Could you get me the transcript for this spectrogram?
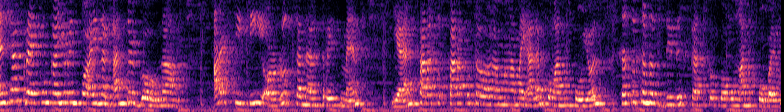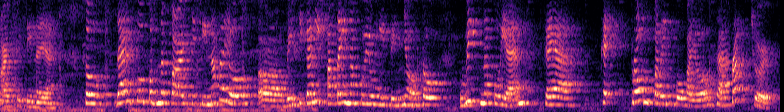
And syempre, kung kayo rin po ay nag-undergo ng RCT or root canal treatment, yan, para, para po sa mga may alam kung ano po yun, sa susunod di-discuss ko po kung ano po ba yung RCT na yan. So, dahil po pag nagpa-RCT na kayo, uh, basically, patay na po yung ngipin nyo. So, weak na po yan, kaya kay, prone pa rin po kayo sa fracture.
